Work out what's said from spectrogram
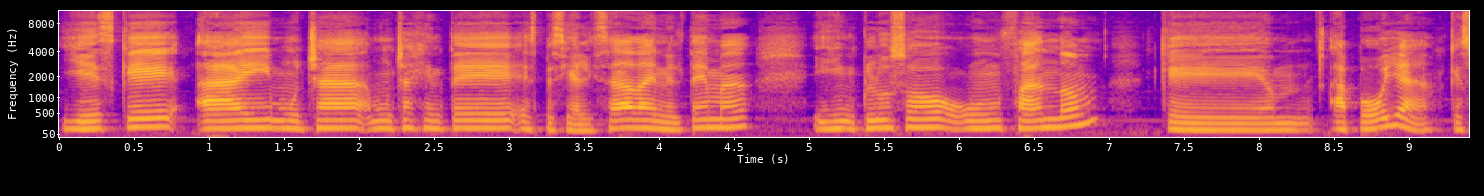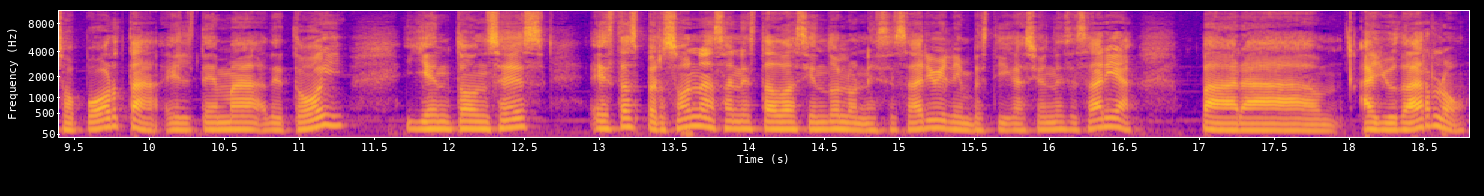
Y es que hay mucha, mucha gente especializada en el tema, incluso un fandom que mm, apoya, que soporta el tema de Toy y entonces estas personas han estado haciendo lo necesario y la investigación necesaria para mm, ayudarlo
